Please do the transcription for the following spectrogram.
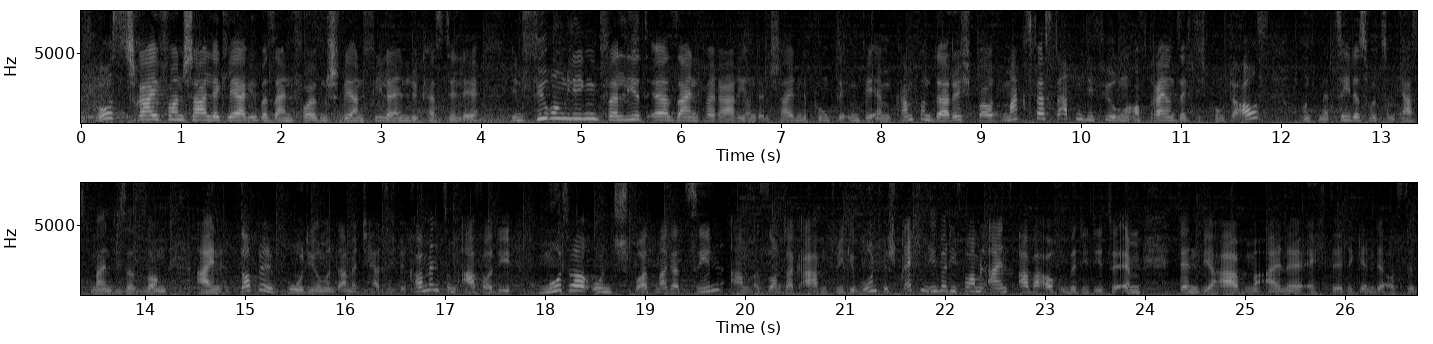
Frustschrei von Charles Leclerc über seinen folgenschweren Fehler in Le Castellet. In Führung liegend verliert er seinen Ferrari und entscheidende Punkte im WM-Kampf und dadurch baut Max Verstappen die Führung auf 63 Punkte aus und Mercedes holt zum ersten Mal in dieser Saison ein Doppelpodium. Und damit herzlich willkommen zum AVD Motor- und Sportmagazin am Sonntagabend wie gewohnt. Wir sprechen über die Formel 1, aber auch über die DTM, denn wir haben eine echte Legende aus dem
